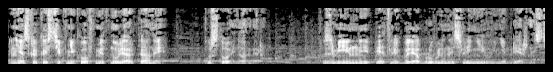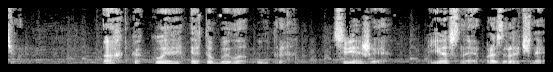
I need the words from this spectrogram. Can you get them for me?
Несколько степняков метнули арканы. Пустой номер. Змеиные петли были обрублены с ленивой небрежностью. Ах, какое это было утро! Свежее, ясное, прозрачное.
